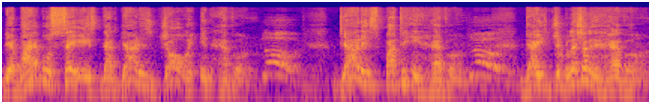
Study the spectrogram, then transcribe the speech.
the Bible says that there is joy in heaven. Glory. There is party in heaven. Glory. There is jubilation in heaven.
